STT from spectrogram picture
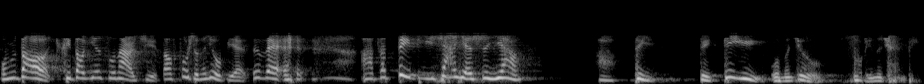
我们到可以到耶稣那儿去，到父神的右边，对不对？啊，在最底下也是一样。啊，对对，地狱我们就有属灵的权柄，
